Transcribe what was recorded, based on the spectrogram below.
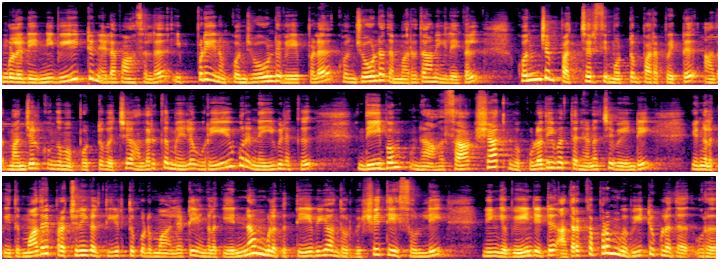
உங்களுடைய நீ வீட்டு நிலவாசலை இப்படி கொஞ்சோண்டு வேப்பலை கொஞ்சோண்டு அந்த மருதாணி இலைகள் கொஞ்சம் பச்சரிசி மட்டும் பரப்பிட்டு அதை மஞ்சள் குங்குமம் பொட்டு வச்சு அதற்கு மேலே ஒரே ஒரு நெய் விளக்கு தீபம் நான் சாக்ஷாத் உங்கள் குலதெய்வத்தை நினச்சி வேண்டி எங்களுக்கு இது மாதிரி பிரச்சனைகள் தீர்த்து கொடுமா இல்லாட்டி எங்களுக்கு என்ன உங்களுக்கு தேவையோ அந்த ஒரு விஷயத்தை சொல்லி நீங்கள் வேண்டிட்டு அதற்கப்புறம் உங்கள் வீட்டுக்குள்ளே ஒரு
